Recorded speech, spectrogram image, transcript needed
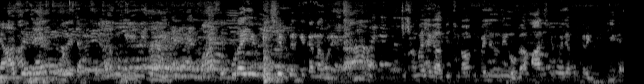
यहाँ से वहाँ से पूरा ये करके करना पड़ेगा। तो समय लगा अभी चुनाव के पहले तो नहीं होगा मार्च के पहले अपन करेंगे। ठीक है?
